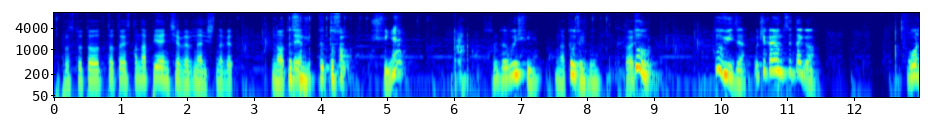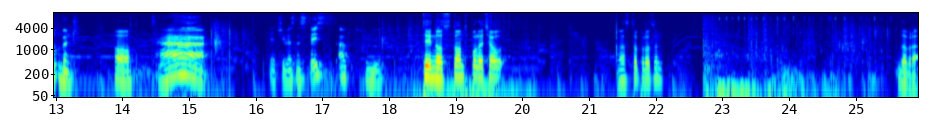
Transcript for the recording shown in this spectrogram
Po prostu to, to, to jest to napięcie wewnętrzne. Wie... No To, tym, są, to, to są świnie? To są to były świnie. no Tu coś było. ktoś... Tu! Tu widzę. Uciekający tego. Workbench. O, Tak. Ja cię wezmę z tej outfit filmu. Ty, no stąd poleciał... Na 100%... Dobra,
